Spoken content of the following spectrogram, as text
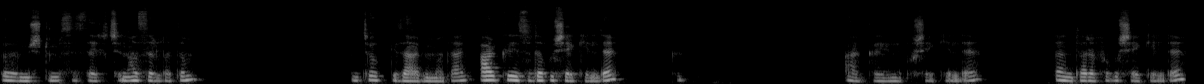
örmüştüm sizler için hazırladım. Çok güzel bir model. Arka yüzü de bu şekilde. Bakın. Arka yönü bu şekilde. Ön tarafı bu şekilde.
